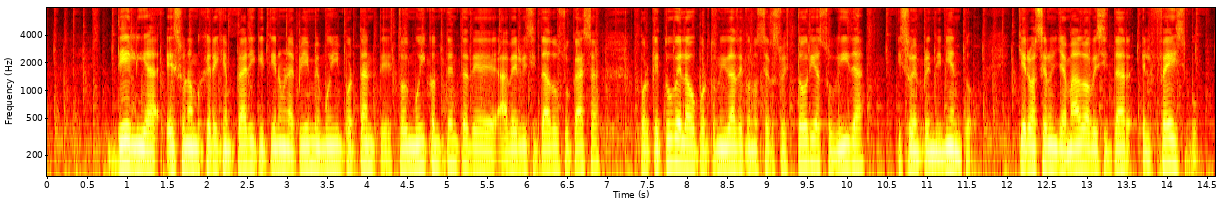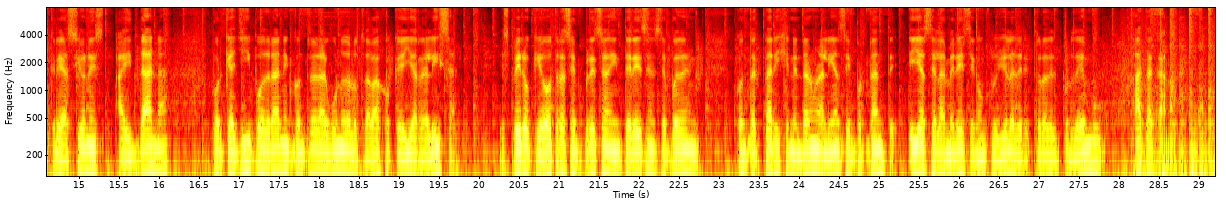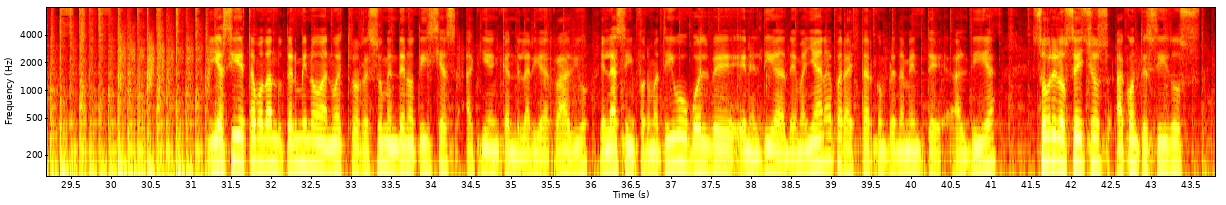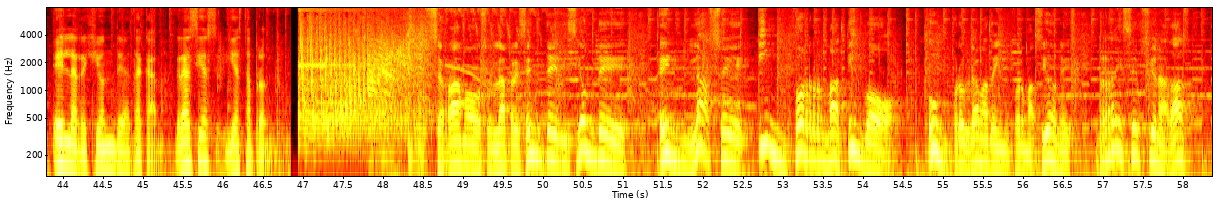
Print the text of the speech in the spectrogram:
Delia es una mujer ejemplar y que tiene una pyme muy importante. Estoy muy contenta de haber visitado su casa porque tuve la oportunidad de conocer su historia, su vida y su emprendimiento. Quiero hacer un llamado a visitar el Facebook Creaciones Aidana porque allí podrán encontrar algunos de los trabajos que ella realiza. Espero que otras empresas de interesen, se pueden contactar y generar una alianza importante. Ella se la merece, concluyó la directora del Prodemu, Atacama. Y así estamos dando término a nuestro resumen de noticias aquí en Candelaria Radio. Enlace informativo vuelve en el día de mañana para estar completamente al día sobre los hechos acontecidos en la región de Atacama. Gracias y hasta pronto. Cerramos la presente edición de Enlace Informativo, un programa de informaciones recepcionadas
